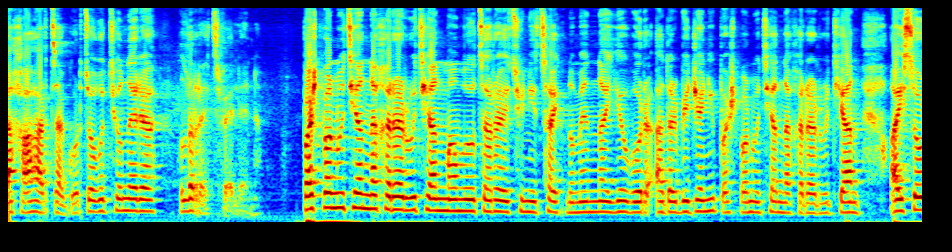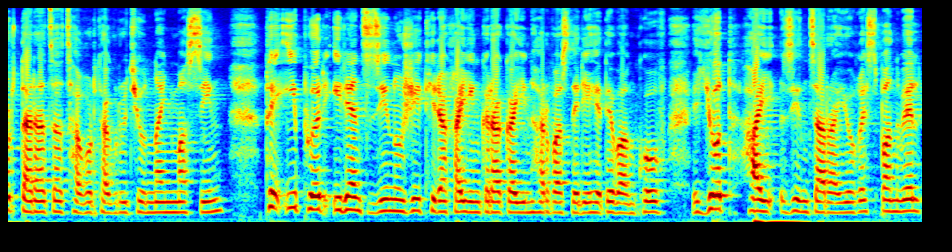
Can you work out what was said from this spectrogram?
նախահարձագործողությունները լրացվել են։ Պաշտպանության նախարարության մամլոյցարայությունից հայտնում են նաև, որ Ադրբեջանի պաշտպանության նախարարության այսօր տարածած հաղորդագրությունն այն մասին, թե իբր իրենց զինուժի թիրախային կրակային հարվածների հետևանքով 7 հայ զինծառայող է սպանվել,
